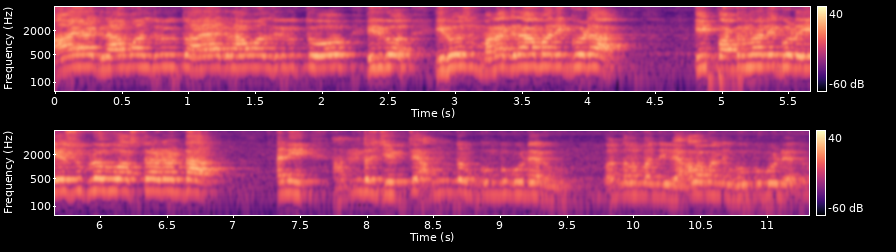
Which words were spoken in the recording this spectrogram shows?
ఆయా గ్రామాలు తిరుగుతూ ఆయా గ్రామాలు తిరుగుతూ ఇదిగో ఈరోజు మన గ్రామానికి కూడా ఈ పట్టణానికి కూడా యేసు ప్రభు వస్తాడంట అని అందరు చెప్తే అందరూ గుంపు కూడారు వందల మంది వేల మంది గుంపు కూడారు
